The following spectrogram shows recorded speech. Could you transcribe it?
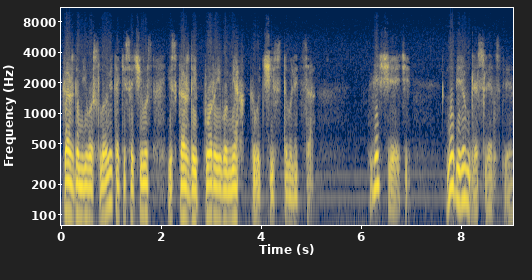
в каждом его слове, так и сочилась из каждой поры его мягкого чистого лица. Вещи эти мы берем для следствия.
